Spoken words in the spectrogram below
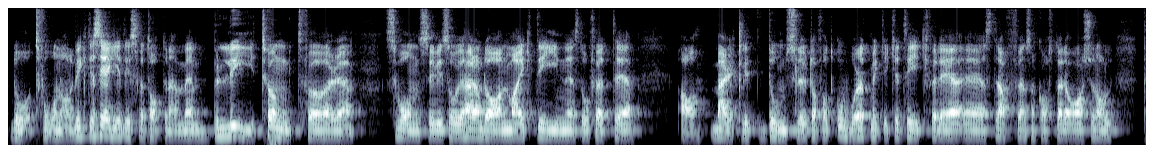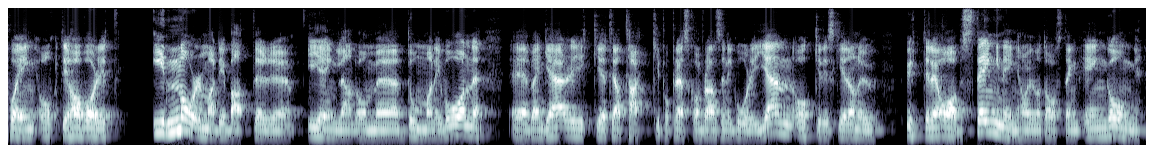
då 2-0. Viktig seger givetvis för Tottenham, men blytungt för eh, Swansea. Vi såg ju häromdagen Mike Dean eh, stå för ett eh, ja, märkligt domslut. Har fått oerhört mycket kritik för det. Eh, straffen som kostade Arsenal poäng. Och det har varit enorma debatter eh, i England om eh, domarnivån Eh, Eh, Wenger gick eh, till attack på presskonferensen igår igen och riskerar nu ytterligare avstängning. Han har ju varit avstängd en gång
